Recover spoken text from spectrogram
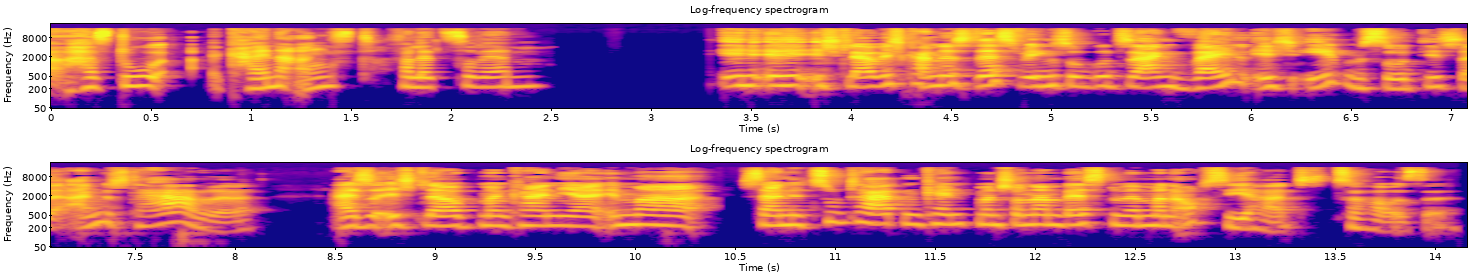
Hast du keine Angst, verletzt zu werden? Ich, ich glaube, ich kann es deswegen so gut sagen, weil ich ebenso diese Angst habe. Also ich glaube, man kann ja immer, seine Zutaten kennt man schon am besten, wenn man auch sie hat zu Hause.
